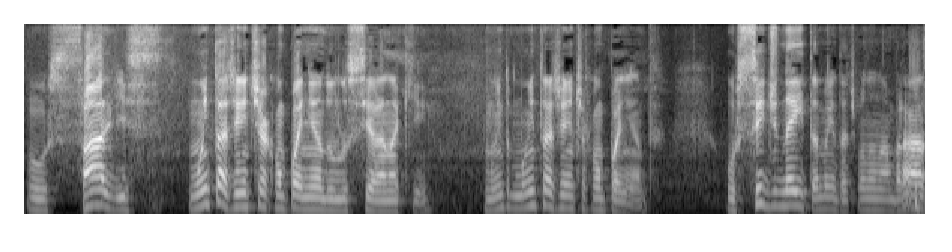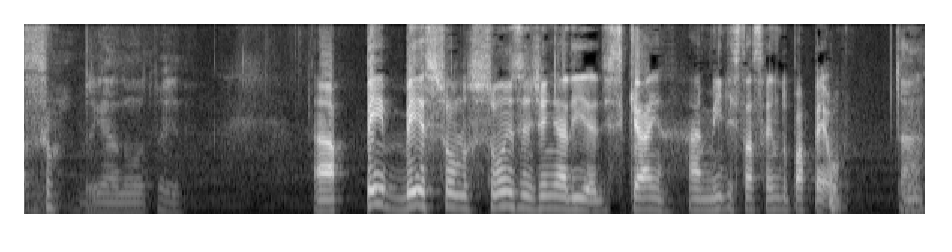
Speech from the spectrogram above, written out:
O Salles, muita gente acompanhando o Luciano aqui. Muito, muita gente acompanhando. O Sidney também tá te mandando um abraço. Obrigado, um outro pra ele. A PB Soluções Engenharia diz que a, a milha está saindo do papel. Tá.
